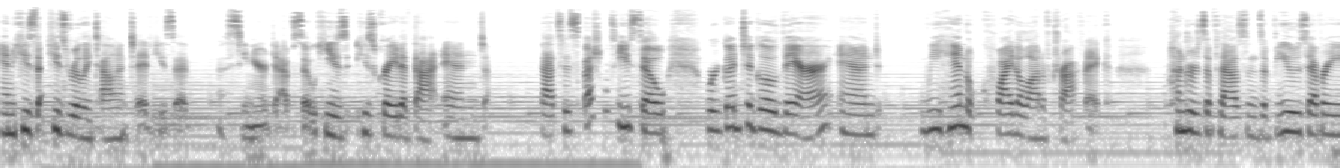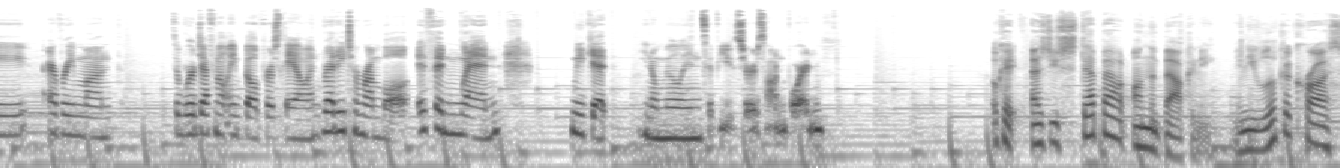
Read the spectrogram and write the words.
And he's he's really talented. He's a, a senior dev, so he's he's great at that, and that's his specialty. So we're good to go there, and we handle quite a lot of traffic, hundreds of thousands of views every every month. So we're definitely built for scale and ready to rumble if and when we get you know millions of users on board. Okay, as you step out on the balcony and you look across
